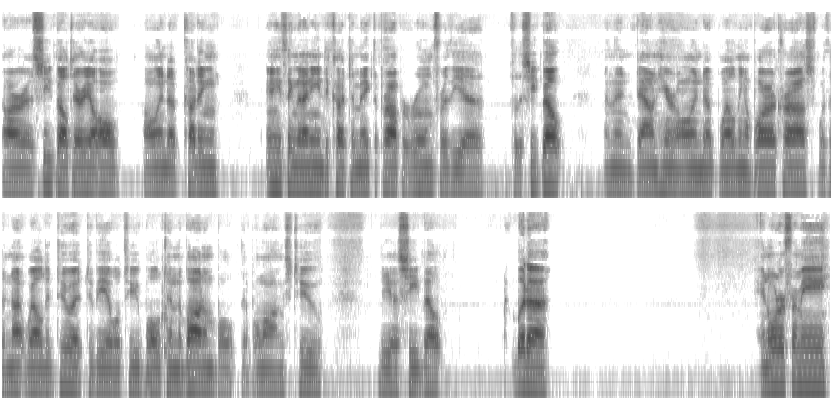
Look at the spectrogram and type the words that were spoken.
our seatbelt area, I'll, I'll end up cutting anything that I need to cut to make the proper room for the, uh, for the seatbelt. And then down here I'll end up welding a bar across with a nut welded to it to be able to bolt in the bottom bolt that belongs to the uh, seatbelt. But uh, in order for me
